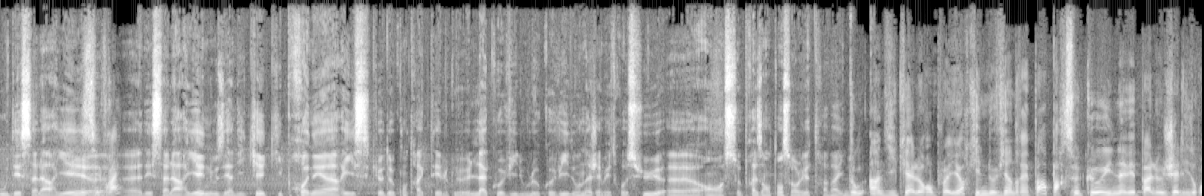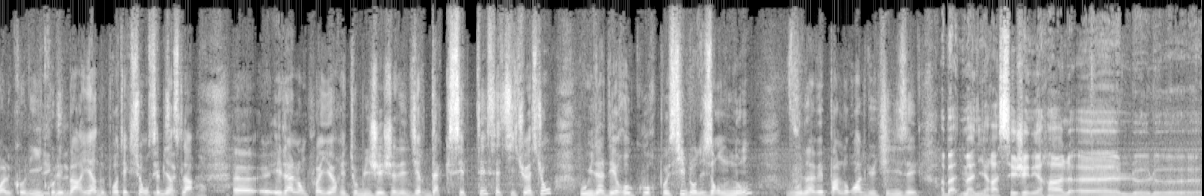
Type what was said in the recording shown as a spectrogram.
Où, des salariés, vrai euh, des salariés nous indiquaient qu'ils prenaient un risque de contracter le- la Covid ou le Covid, on n'a jamais trop su, euh, en se présentant sur le lieu de travail. Donc indiquer à leur employeur qu'ils ne viendraient pas parce qu'ils n'avaient pas le gel hydroalcoolique ou les barrières de protection. C'est bien cela. Euh, et là, l'employeur est obligé, j'allais dire, d'accepter cette situation où il a des recours possibles en disant non, vous n'avez pas le droit de l'utiliser. Ah bah, de manière assez générale, euh, le- le-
